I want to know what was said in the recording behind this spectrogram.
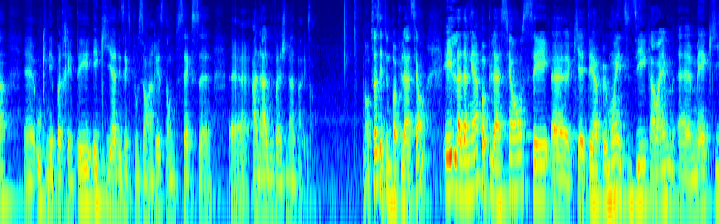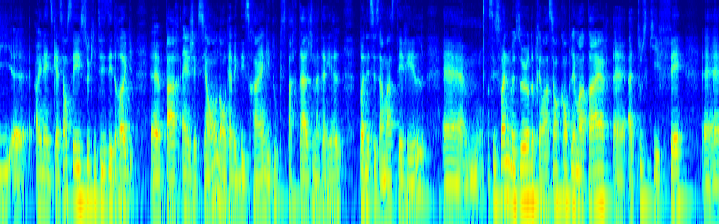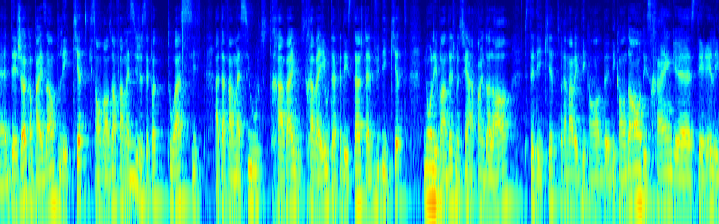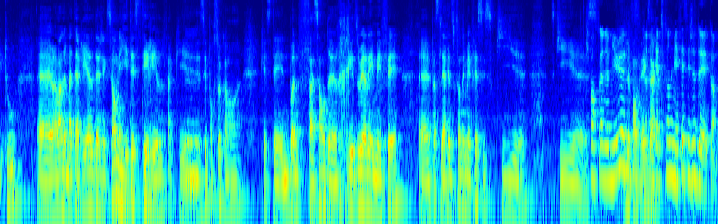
euh, ou qui n'est pas traité et qui a des expositions à risque, donc du sexe anal ou vaginal, par exemple. Donc ça, c'est une population. Et la dernière population, c'est qui a été un peu moins étudiée quand même, mais qui a une indication, c'est ceux qui utilisent des drogues euh, par injection, donc avec des seringues et tout, qui se partagent du matériel pas nécessairement stérile. Euh, c'est souvent une mesure de prévention complémentaire euh, à tout ce qui est fait déjà, comme par exemple les kits qui sont vendus en pharmacie. Mm. Je sais pas, toi, si à ta pharmacie où tu travailles, où tu travaillais, où tu as fait des stages, tu as vu des kits. Nous, on les vendait, je me souviens, à 1 Puis c'était des kits vraiment avec des, con- de- des condoms, des seringues stériles et tout. Euh, vraiment le matériel d'injection, mais il était stérile. Fait que, euh, Mm. C'est pour ça qu'on- que c'était une bonne façon de réduire les méfaits. euh, parce que la réduction des méfaits, c'est ce qui. euh, ce qui Je pense que le mieux, Le fond- la réduction des méfaits, c'est juste de comme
